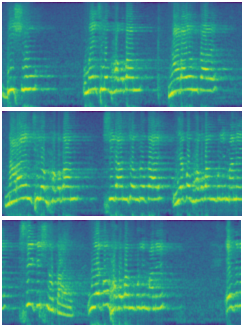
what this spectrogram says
বিষ্ণু উমাই ছিল ভগবান নারায়ণ কায় নারায়ণ ছিল ভগবান শ্রীরামচন্দ্র কায় উয়াকে ভগবান বলি মানে শ্রীকৃষ্ণ কায় উয়াকে ভগবান বলি মানে এই জন্য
